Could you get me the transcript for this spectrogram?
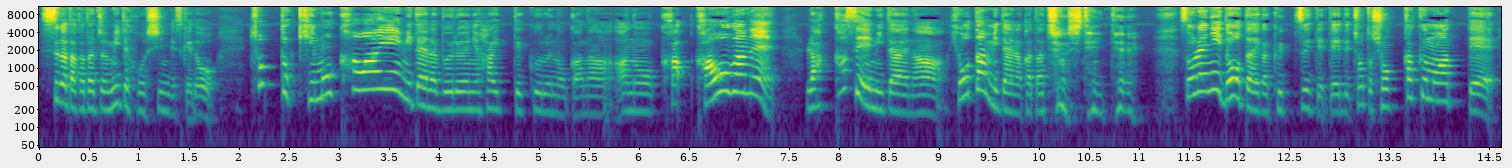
姿形を見てほしいんですけど、ちょっと気も可愛いみたいなブルーに入ってくるのかな。あの、か、顔がね、落花生みたいな、氷炭みたいな形をしていて、それに胴体がくっついてて、で、ちょっと触覚もあって、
